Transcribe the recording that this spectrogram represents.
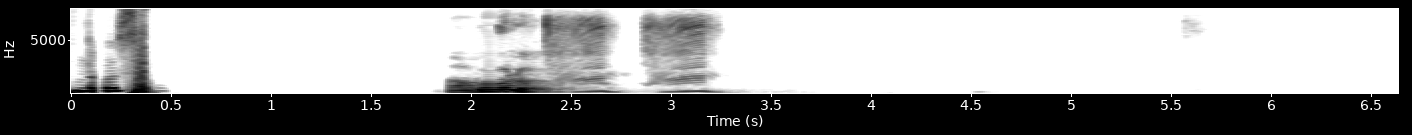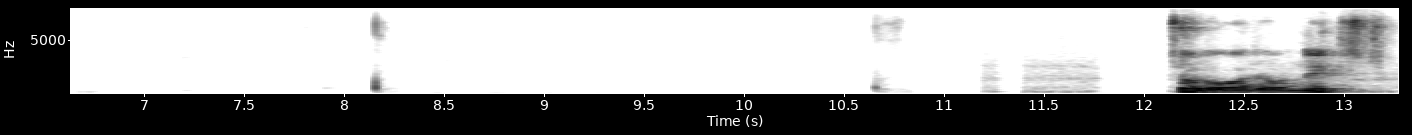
No. हाँ बोलो। चलो आ जाओ नेक्स्ट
